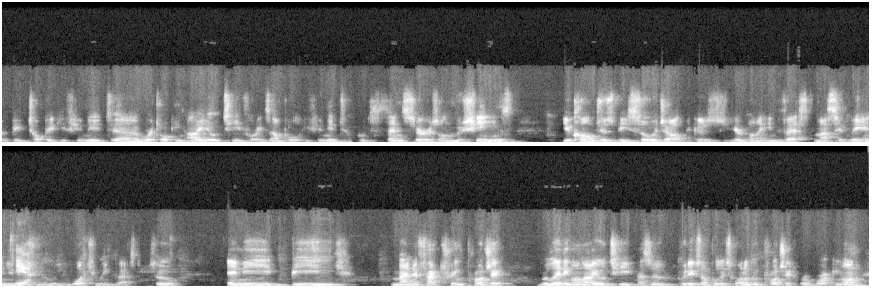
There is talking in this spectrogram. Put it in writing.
a big topic. If you need, uh, we're talking IoT, for example. If you need to put sensors on machines, you can't just be so agile because you're going to invest massively and you yeah. need to know in what you invest. So any big manufacturing project relating on IoT as a good example, it's one of the projects we're working on,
